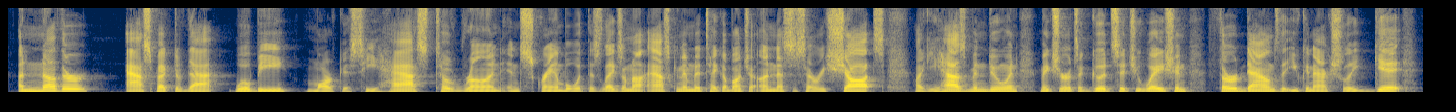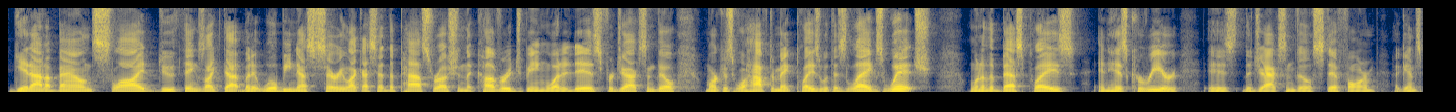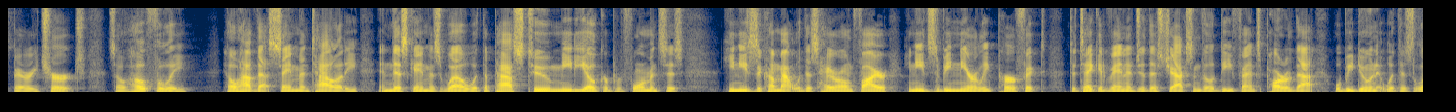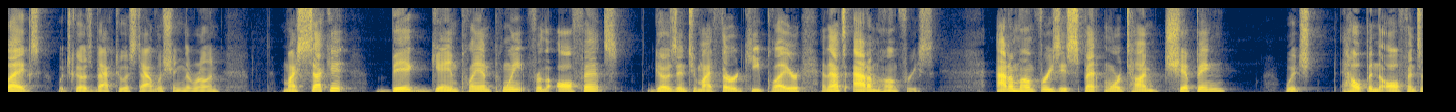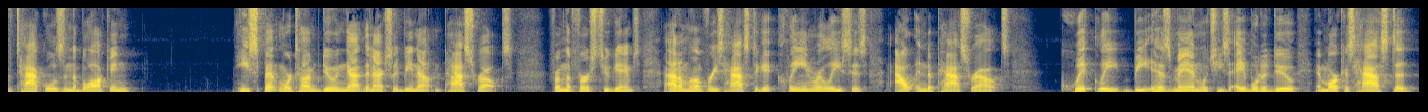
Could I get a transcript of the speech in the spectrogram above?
Another aspect of that will be Marcus. He has to run and scramble with his legs. I'm not asking him to take a bunch of unnecessary shots like he has been doing. Make sure it's a good situation, third downs that you can actually get, get out of bounds, slide, do things like that. But it will be necessary. Like I said, the pass rush and the coverage being what it is for Jacksonville, Marcus will have to make plays with his legs, which one of the best plays in his career is the Jacksonville stiff arm against Barry Church. So hopefully he'll have that same mentality in this game as well. With the past two mediocre performances, he needs to come out with his hair on fire. He needs to be nearly perfect to take advantage of this Jacksonville defense. Part of that will be doing it with his legs, which goes back to establishing the run. My second big game plan point for the offense goes into my third key player, and that's Adam Humphries. Adam Humphries has spent more time chipping, which helping the offensive tackles and the blocking he spent more time doing that than actually being out in pass routes from the first two games. Adam Humphries has to get clean releases out into pass routes, quickly beat his man, which he's able to do, and Marcus has to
